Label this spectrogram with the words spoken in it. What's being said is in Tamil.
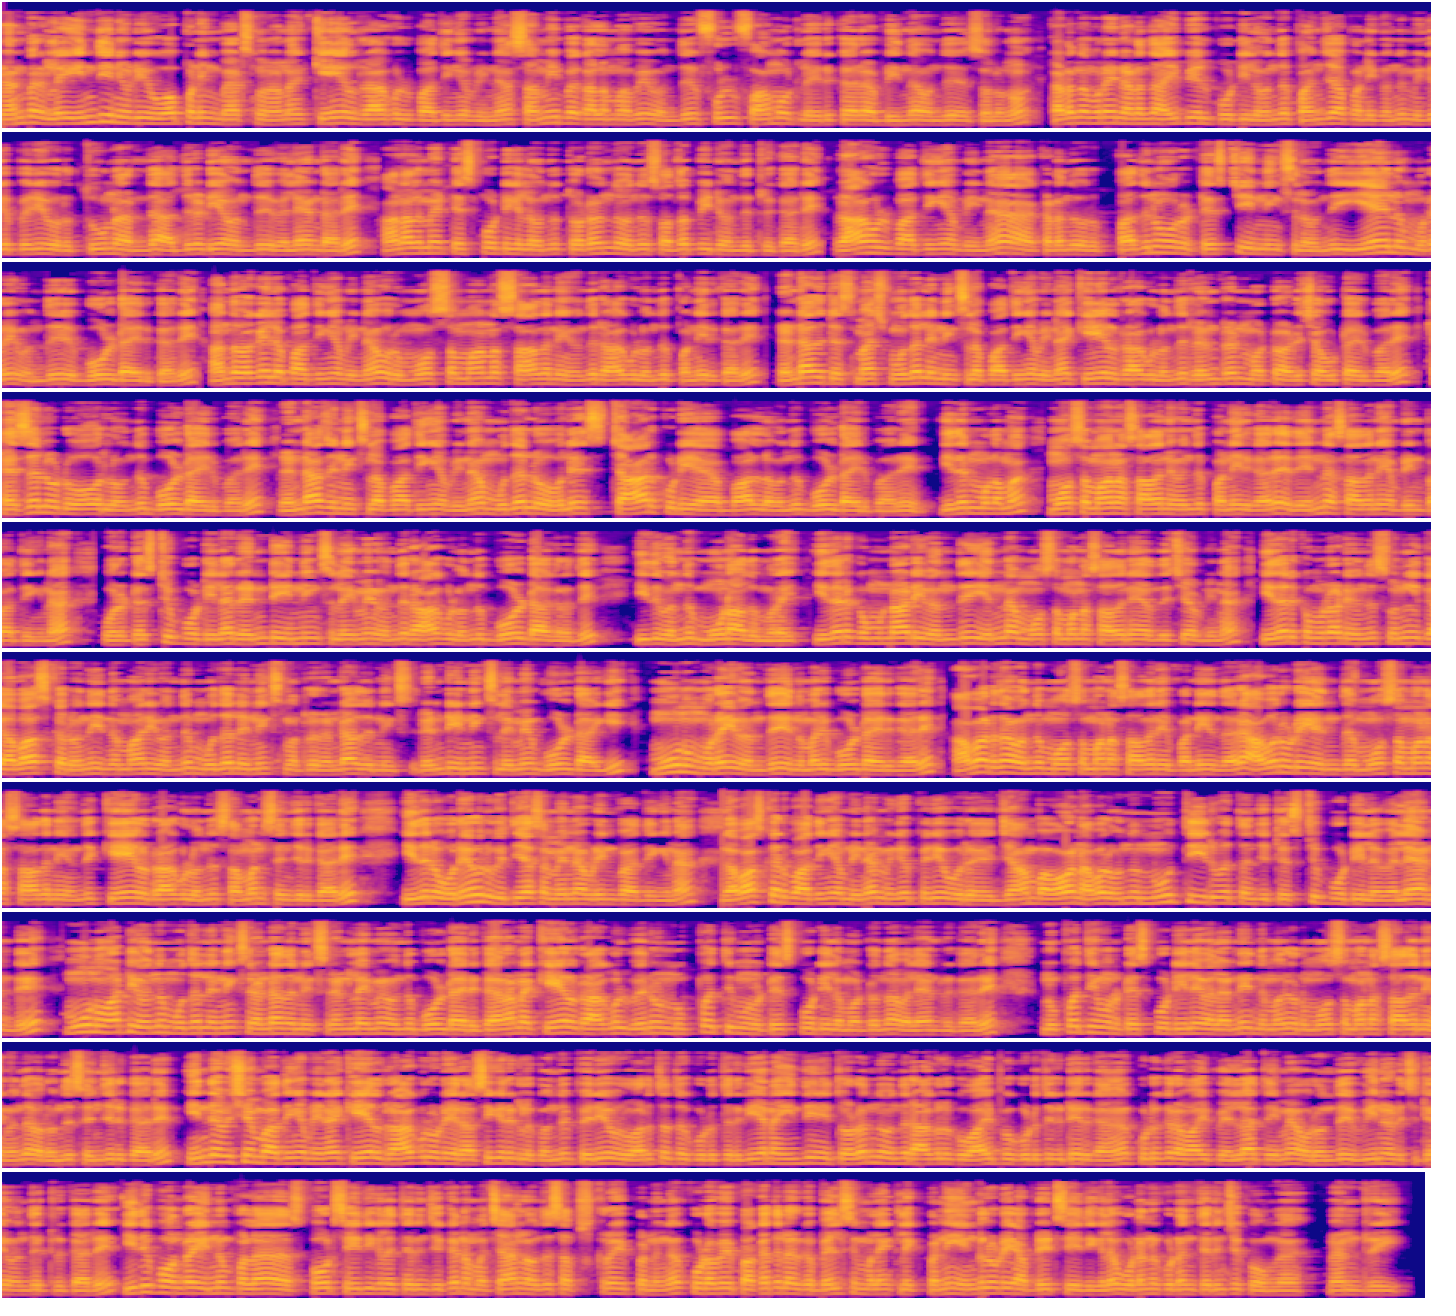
நண்பர்களே இந்தியனுடைய ஓப்பனிங் பேட்ஸ்மேனான கே எல் ராகுல் பார்த்தீங்க அப்படின்னா சமீப காலமாகவே வந்து ஃபுல் ஃபார்ம் அவுட்டில் இருக்காரு அப்படின்னு தான் வந்து சொல்லணும். கடந்த முறை நடந்த ஐபிஎல் போட்டியில் வந்து பஞ்சாப் அணிக்கு வந்து மிகப்பெரிய ஒரு தூணாக இருந்து அதிரடியாக வந்து விளையாண்டாரு. ஆனாலுமே டெஸ்ட் போட்டிகளை வந்து தொடர்ந்து வந்து சொதப்பிட்டு வந்துட்டு இருக்காரு. ராகுல் பார்த்தீங்க அப்படின்னா கடந்த ஒரு பதினோரு டெஸ்ட் இன்னிங்ஸில் வந்து ஏழு முறை வந்து போல்ட் ஆயிருக்காரு. அந்த வகையில் பார்த்தீங்க அப்படின்னா ஒரு மோசமான சாதனை வந்து ராகுல் வந்து பண்ணியிருக்காரு. ரெண்டாவது டெஸ்ட் மேட்ச் முதல் இன்னிங்ஸில் பார்த்தீங்க அப்படின்னா கே எல் ராகுல் வந்து ரெண்டு ரன் மட்டும் அடிச்சு அவுட் ஆயிருப்பாரு. ஹெசல்வுட் ஓவரில் வந்து போல்ட் ஆயிருப்பாரு ரெண்டாவது இன்னிங்ஸ்ல பாத்தீங்க அப்படின்னா முதல் ஓவர்ல ஸ்டார் கூடிய பால்ல வந்து போல்ட் ஆயிருப்பாரு இதன் மூலமா மோசமான சாதனை வந்து பண்ணியிருக்காரு. இது என்ன சாதனை அப்படின்னு பாத்தீங்கன்னா ஒரு டெஸ்ட் போட்டியில ரெண்டு இன்னிங்ஸ்லயுமே வந்து ராகுல் வந்து போல்ட் ஆகுறது. இது வந்து மூணாவது முறை. இதற்கு முன்னாடி வந்து என்ன மோசமான சாதனையா இருந்துச்சு அப்படின்னா இதற்கு முன்னாடி வந்து சுனில் கவாஸ்கர் வந்து இந்த மாதிரி வந்து முதல் இன்னிங்ஸ் மற்றும் ரெண்டாவது இன்னிங்ஸ் ரெண்டு இன்னிங்ஸ்லயுமே போல்ட் ஆகி மூணு முறை வந்து இந்த மாதிரி போல்ட் ஆயிருக்காரு அவர் தான் வந்து மோசமான சாதனை பண்ணியிருந்தாரு. அவருடைய இந்த மோசமான சாதனை வந்து கே எல் ராகுல் வந்து சமன் செஞ்சிருக்காரு. இதில் ஒரே ஒரு வித்தியாசம் என்ன அப்படின்னு பார்த்தீங்கன்னா கவாஸ்கர் பார்த்தீங்க அப்படின்னா மிகப்பெரிய ஒரு ஜாம்பவான் அவர் வந்து நூற்றி இருபத்தஞ்சு டெஸ்ட் போட்டியில் விளையாண்டு மூணு வாட்டி வந்து முதல் இன்னிங்ஸ் ரெண்டாவது இன்னிங்ஸ் ரெண்டுலையுமே வந்து போல்ட் ஆயிருக்காரு. ஆனால் கே எல் ராகுல் வெறும் முப்பத்தி மூணு டெஸ்ட் போட்டியில் மட்டும்தான் விளையாண்டுருக்காரு. முப்பத்தி மூணு டெஸ்ட் போட்டியிலே விளையாண்டு இந்த மாதிரி ஒரு மோசமான சாதனை வந்து அவர் வந்து செஞ்சிருக்காரு. இந்த விஷயம் பார்த்தீங்க அப்படின்னா கே எல் ராகுலுடைய ரசிகர்களுக்கு வந்து பெரிய ஒரு வருத்தத்தை கொடுத்துருக்கு. ஏன்னா இந்திய தொடர்ந்து வந்து ராகுலுக்கு வாய்ப்பு கொடுத்துக்கிட்டே இருக்காங்க. கொடுக்குற வாய்ப்பு எல்லாத்தையுமே அவர் வந்து வீணடிச்சுட்டே வந்துட்டு இருக்காரு இது போன்ற இன்னும் பல ஸ்போர்ட்ஸ் செய்திகளை தெரிஞ்சுக்க நம்ம சேனலை வந்து சப்ஸ்கிரைப் பண்ணுங்க. கூடவே பக்கத்தில் இருக்க பெல் சிம்மலையும் கிளிக் பண்ணி எங்களுடைய அப்டேட் செய்திகளை உடனுக்குடன் தெரிஞ்சுக்கோங்க. நன்றி.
